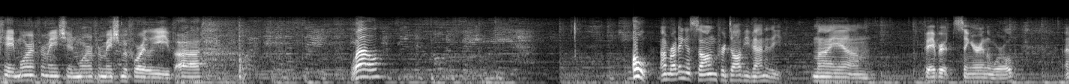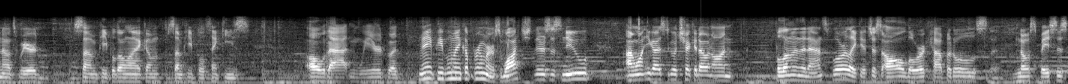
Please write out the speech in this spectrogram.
Okay, more information, more information before I leave. Uh, well, oh, I'm writing a song for Dahvie Vanity, my um, favorite singer in the world. I know it's weird. Some people don't like him. Some people think he's all that and weird, but hey, people make up rumors. Watch, there's this new. I want you guys to go check it out on Blood on the Dance Floor. Like it's just all lower capitals, no spaces.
